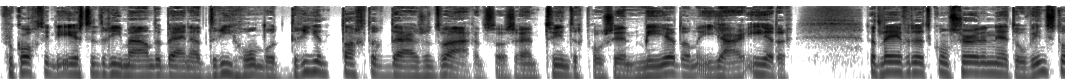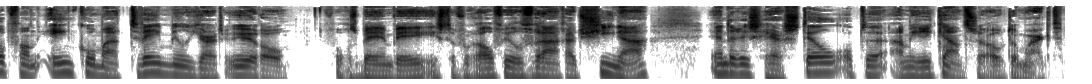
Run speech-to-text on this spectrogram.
verkocht in de eerste drie maanden bijna 383.000 wagens. Dat is ruim 20% meer dan een jaar eerder. Dat leverde het concern een netto winst op van 1,2 miljard euro. Volgens BMW is er vooral veel vraag uit China en er is herstel op de Amerikaanse automarkt.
